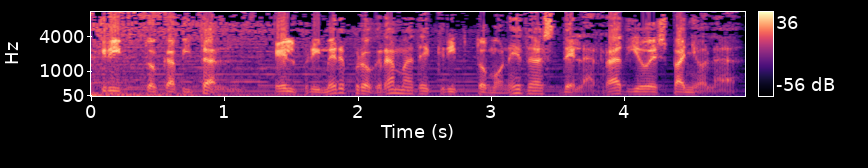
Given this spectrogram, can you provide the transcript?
Cripto Capital el primer programa de criptomonedas de la radio española.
